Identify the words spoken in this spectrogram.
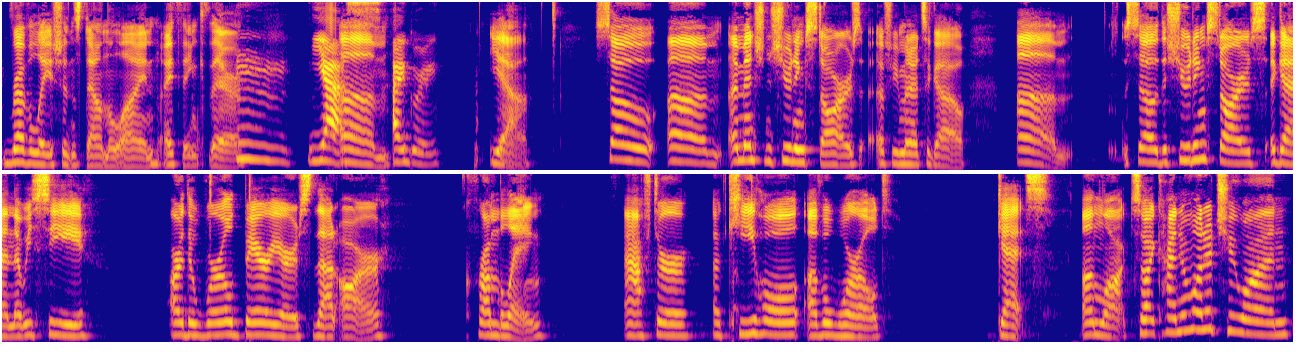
revelations down the line, I think there. Yes, Um, I agree. Yeah. So, um I mentioned shooting stars a few minutes ago. Um so the shooting stars again that we see are the world barriers that are crumbling after a keyhole of a world gets unlocked. So I kind of want to chew on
